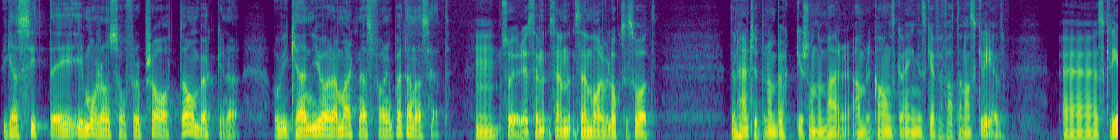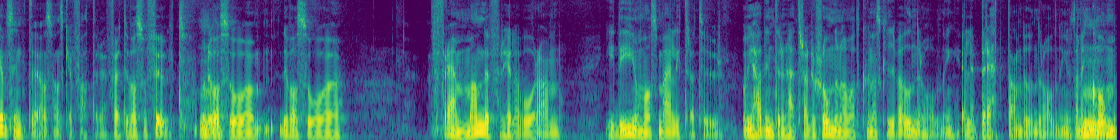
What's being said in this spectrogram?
Vi kan sitta i, i morgonsoffor och prata om böckerna. Och vi kan göra marknadsföring på ett annat sätt. Mm, så är det. Sen, sen, sen, var det väl också så att den här typen av böcker som de här amerikanska och engelska författarna skrev eh, skrevs inte av svenska författare för att det var så fult. Och mm. det, var så, det var så främmande för hela våran idé om vad som är litteratur. Vi hade inte den här traditionen av att kunna skriva underhållning, eller berättande underhållning, utan den, mm. kom,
